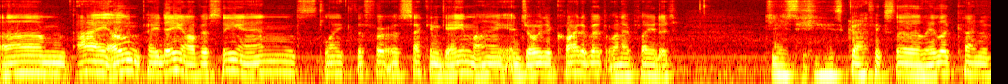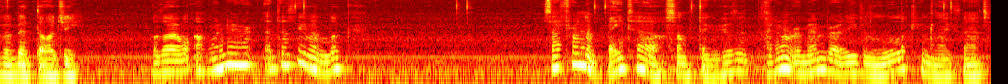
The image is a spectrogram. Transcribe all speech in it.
Um, I own Payday, obviously, and like the first, second game, I enjoyed it quite a bit when I played it. Jeez, these graphics though, they look kind of a bit dodgy. Although, I wonder, that doesn't even look is that from the beta or something? Because it, I don't remember it even looking like that.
